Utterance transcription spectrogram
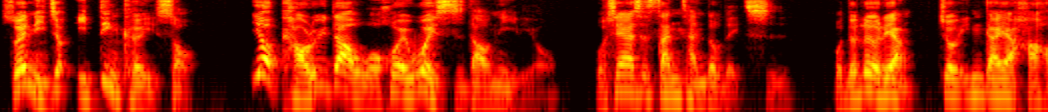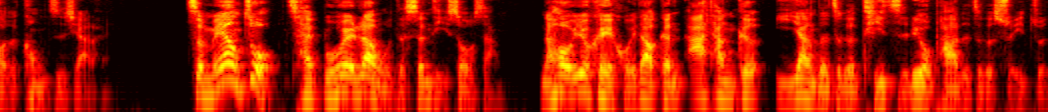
所以你就一定可以瘦。又考虑到我会胃食道逆流，我现在是三餐都得吃。我的热量就应该要好好的控制下来，怎么样做才不会让我的身体受伤，然后又可以回到跟阿汤哥一样的这个体脂六趴的这个水准？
